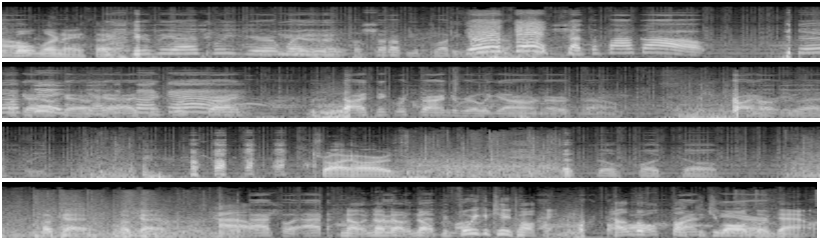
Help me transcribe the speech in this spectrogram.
guys won't learn anything. Excuse me, Ashley? You're a wanker, so shut up, you bloody You're a bitch. Shut the fuck up. You're a Okay, bitch. okay, Shut okay. the I fuck think we're up. starting. I think we're starting to really get on our nerves now. Try I love harder. you, Ashley. Try hard. That's so fucked up. Okay, okay. How? Ashley, Ashley. No, no, no, no. Before we much. continue talking, how all the fuck did you all go down?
